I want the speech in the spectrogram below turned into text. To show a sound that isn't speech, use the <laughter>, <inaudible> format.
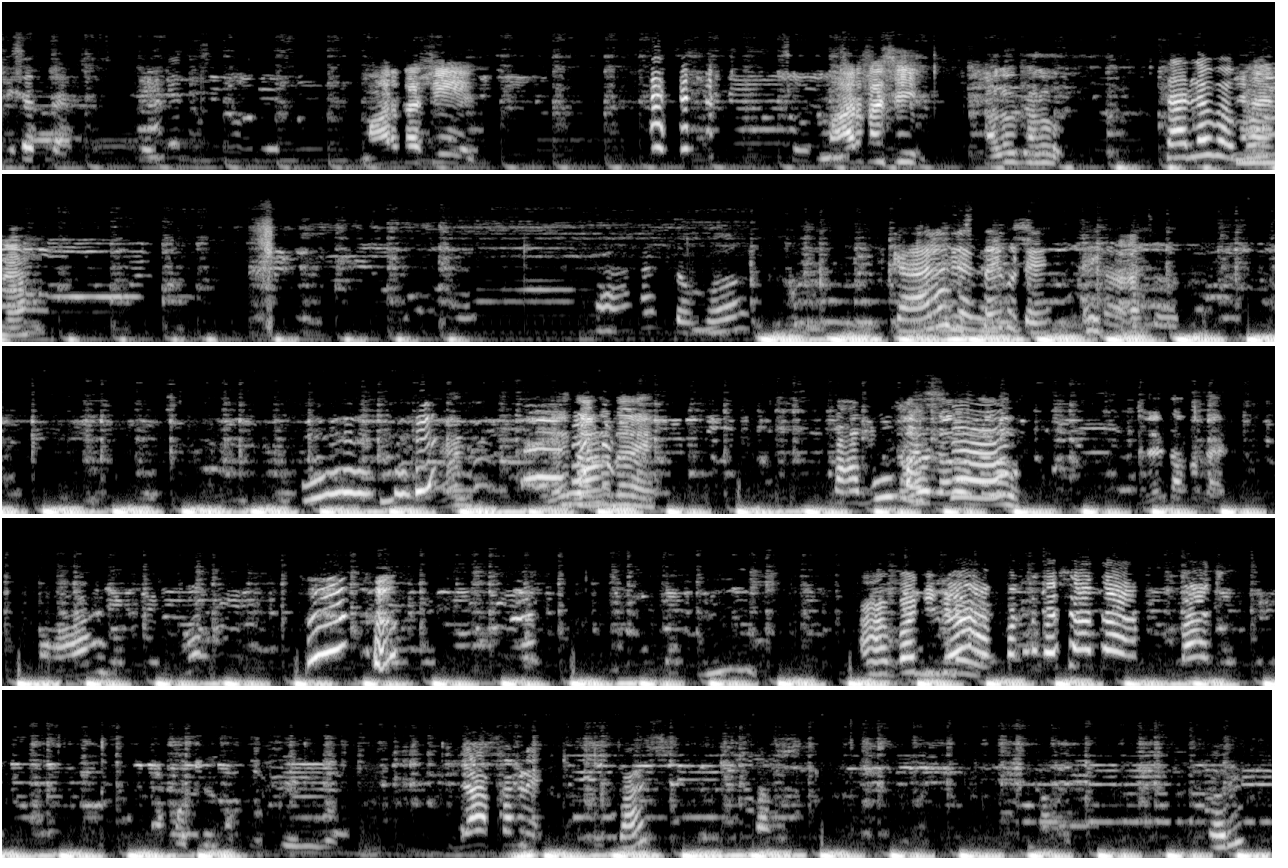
दिसत <laughs> नाही मार काशी मार काशी चालव चालव चालो बाबू आहे ना काय दिसतंय कुठे? लय करू?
